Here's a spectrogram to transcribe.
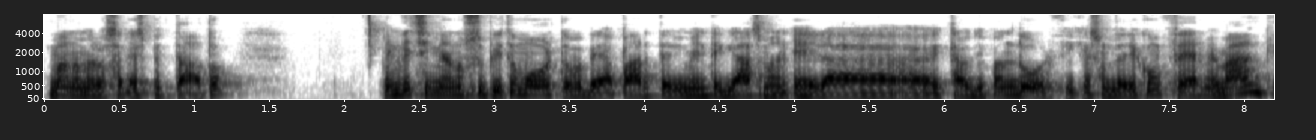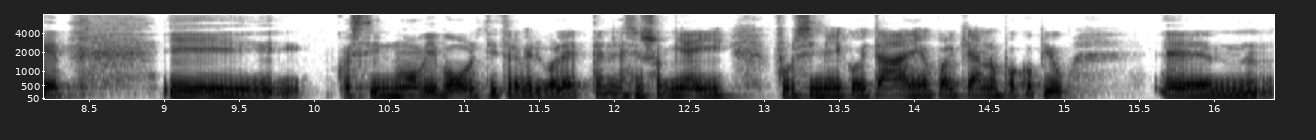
ma non me lo sarei aspettato. Invece mi hanno stupito molto, vabbè, a parte ovviamente Gassman e la Claudio Pandolfi, che sono delle conferme, ma anche i, questi nuovi volti, tra virgolette, nel senso miei, forse i miei coetanei o qualche anno poco più, ehm,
